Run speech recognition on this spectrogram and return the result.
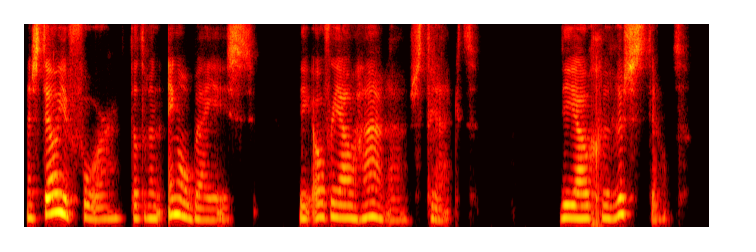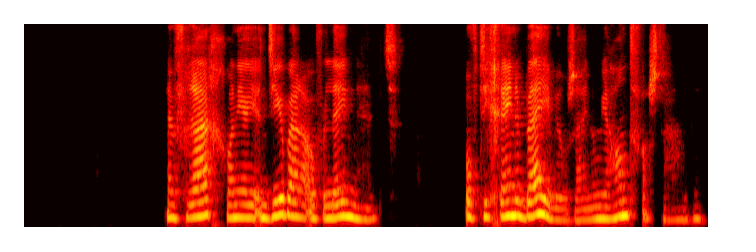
En stel je voor dat er een engel bij je is die over jouw haren strijkt, die jou geruststelt. En vraag wanneer je een dierbare overleden hebt, of diegene bij je wil zijn om je hand vast te houden.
